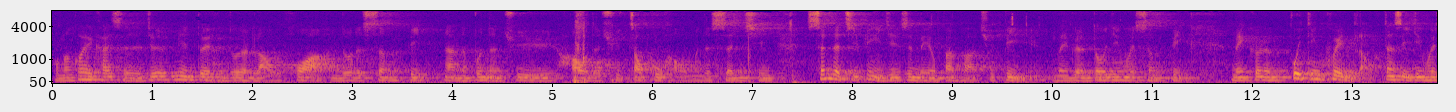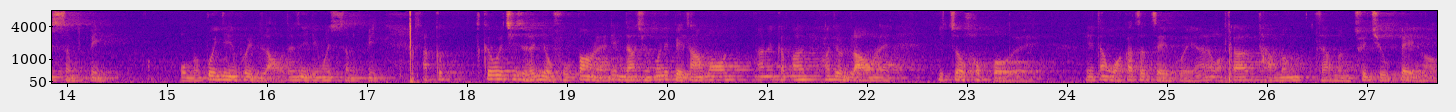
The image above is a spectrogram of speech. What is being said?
我们会开始就是面对很多的老化，很多的生病。那能不能去好好的去照顾好我们的身心？生的疾病已经是没有办法去避免，每个人都一定会生病。每个人不一定会老，但是一定会生病。我们不一定会老，但是一定会生病。啊，各各位其实很有福报呢。你唔当想讲你白头毛，那你干嘛看到老呢？你做福报的，你当活到这济岁啊，活到头毛头毛垂须白吼，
